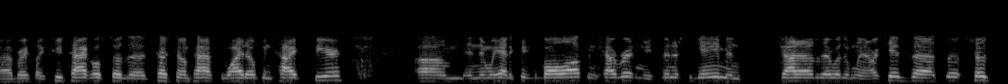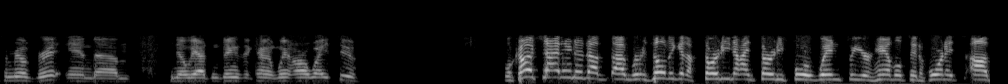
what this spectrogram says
Uh, breaks like two tackles, so the touchdown pass, wide open Ty Spear, um, and then we had to kick the ball off and cover it, and we finished the game and got out of there with a win. Our kids uh, showed some real grit, and um, you know we had some things that kind of went our way too. Well, Coach, that ended up uh, resulting in a 39-34 win for your Hamilton Hornets. Uh,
